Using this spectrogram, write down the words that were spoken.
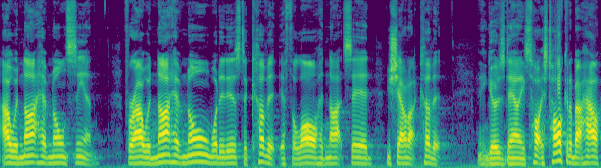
I would not have known sin. For I would not have known what it is to covet if the law had not said, You shall not covet. And he goes down, he's, he's talking about how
